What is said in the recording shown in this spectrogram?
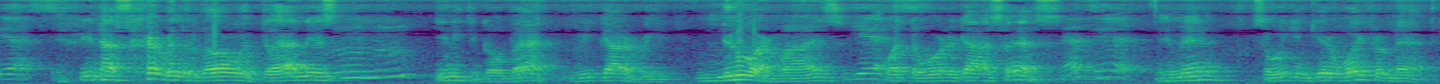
Yes. If you're not serving the Lord with gladness, Mm-hmm. you need to go back. We got to renew our minds Yes. what the Word of God says. That's it. Amen. So we can get away from that.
